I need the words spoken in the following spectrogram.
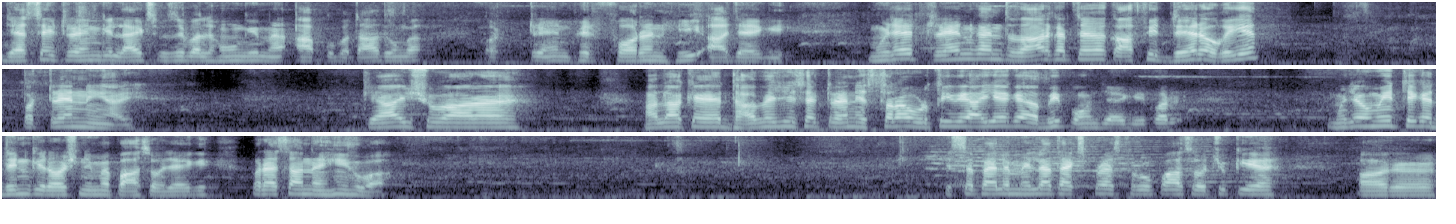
जैसे ही ट्रेन की लाइट्स विजिबल होंगी, मैं आपको बता दूँगा और ट्रेन फिर फ़ौर ही आ जाएगी। मुझे ट्रेन का इंतज़ार करते हुए काफ़ी देर हो गई है, पर ट्रेन नहीं आई। क्या इशू आ रहा है? हालाँकि ढाबे जी से ट्रेन इस तरह उड़ती हुई आई है कि अभी पहुँच जाएगी, पर मुझे उम्मीद थी कि दिन की रोशनी में पास हो जाएगी, पर ऐसा नहीं हुआ। इससे पहले मिलत एक्सप्रेस थ्रू पास हो चुकी है, और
